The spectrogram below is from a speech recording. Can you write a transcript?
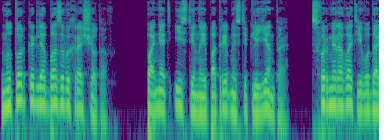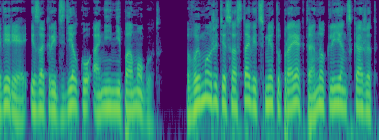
но только для базовых расчетов. Понять истинные потребности клиента, сформировать его доверие и закрыть сделку они не помогут. Вы можете составить смету проекта, но клиент скажет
